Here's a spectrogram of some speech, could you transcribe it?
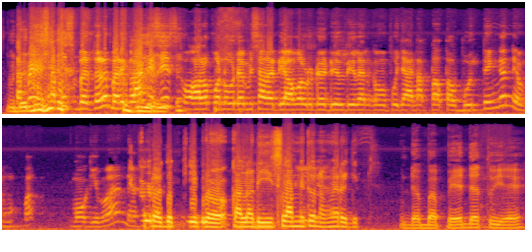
udah tapi di tapi sebetulnya balik lagi sih walaupun udah misalnya di awal udah deal dealan kamu punya anak atau bunting kan ya ma- mau gimana itu rezeki bro kalau di Islam itu Iya. namanya rezeki udah bab beda tuh ya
